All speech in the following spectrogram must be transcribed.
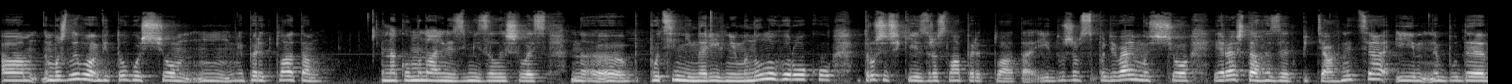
А можливо, від того, що передплата. На комунальні ЗМІ залишилась е, по ціні на рівні минулого року, трошечки зросла передплата. І дуже сподіваємось, що і решта газет підтягнеться і буде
